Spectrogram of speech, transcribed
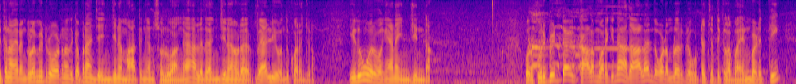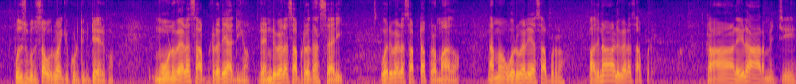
இத்தனாயிரம் கிலோமீட்டர் ஓடினதுக்கப்புறம் அந்த இன்ஜினை மாற்றுங்கன்னு சொல்லுவாங்க. அல்லது இன்ஜினோட வேல்யூ வந்து குறைஞ்சிரும். இதுவும் ஒரு வகையான இன்ஜின் தான். ஒரு குறிப்பிட்ட காலம் வரைக்கும் தான் அதால் இந்த உடம்புல இருக்கிற ஊட்டச்சத்துக்களை பயன்படுத்தி புதுசு புதுசாக உருவாக்கி கொடுத்துக்கிட்டே இருக்கும். மூணு வேளை சாப்பிட்றதே அதிகம். ரெண்டு வேளை சாப்பிட்றது தான் சரி. ஒரு வேளை சாப்பிட்டா பிரமாதம். நம்ம ஒரு வேளையாக சாப்பிட்றோம். பதினாலு வேளை சாப்பிட்றோம். காலையில் ஆரம்பித்து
